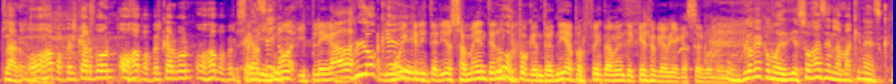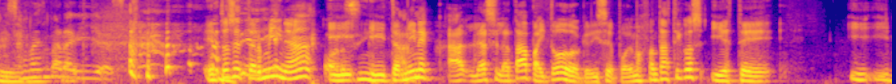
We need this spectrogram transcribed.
claro, hoja, papel carbón, hoja, papel carbón, hoja, papel carbón. Y, no, y plegada muy criteriosamente. Era un tipo que entendía perfectamente qué es lo que había que hacer con él. Un bloque como de 10 hojas en la máquina de escribir. Eso es maravilloso. Entonces termina y, termina, ah, le hace la tapa y todo, que dice poemas fantásticos, y este. Y,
